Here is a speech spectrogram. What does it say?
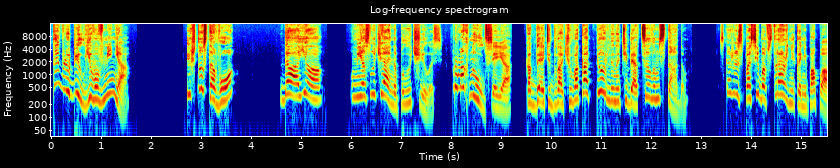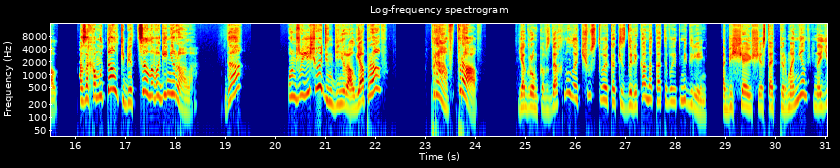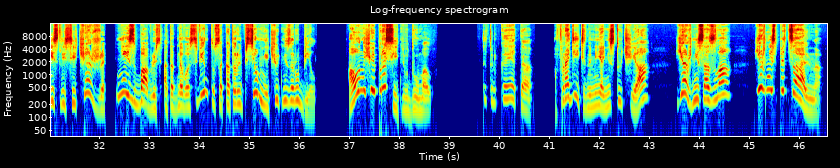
Ты влюбил его в меня!» «И что с того?» «Да, я. У меня случайно получилось. Промахнулся я, когда эти два чувака перли на тебя целым стадом. Скажи спасибо, в стражника не попал, а захомутал тебе целого генерала. Да? Он же еще один генерал, я прав?» «Прав, прав!» Я громко вздохнула, чувствуя, как издалека накатывает мигрень, обещающая стать перманентной, если сейчас же не избавлюсь от одного свинтуса, который все мне чуть не зарубил. А он еще и просить не удумал. Ты только это, Афродите на меня не стучи, а? Я ж не со зла, я ж не специально.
